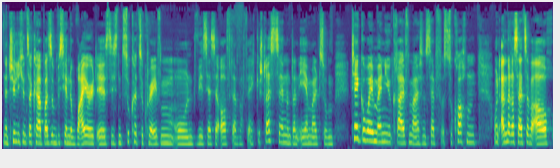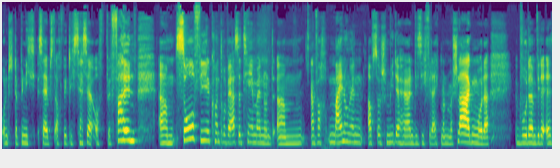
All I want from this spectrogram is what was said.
natürlich unser Körper so ein bisschen wired ist, diesen Zucker zu craven und wir sehr, sehr oft einfach vielleicht gestresst sind und dann eher mal zum Takeaway-Menü greifen, als uns selbst was zu kochen. Und andererseits aber auch, und da bin ich selbst auch wirklich sehr, sehr oft befallen, ähm, so viel kontroverse Themen und ähm, einfach Meinungen auf Social Media hören, die sich vielleicht manchmal schlagen oder wo dann wieder äh,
